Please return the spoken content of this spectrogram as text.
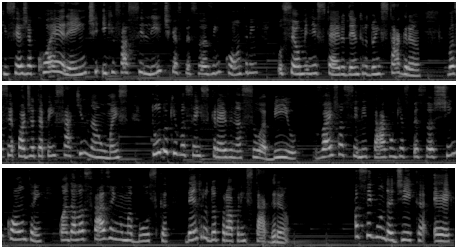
que seja coerente e que facilite que as pessoas encontrem o seu ministério dentro do Instagram. Você pode até pensar que não, mas tudo que você escreve na sua bio vai facilitar com que as pessoas te encontrem quando elas fazem uma busca dentro do próprio Instagram. A segunda dica é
